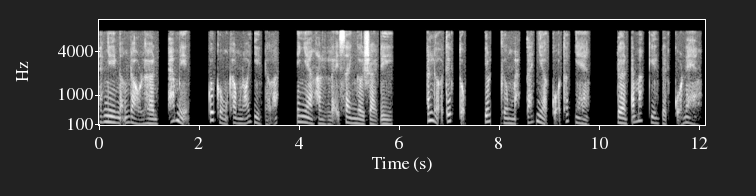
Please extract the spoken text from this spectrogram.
Nhạc Nhi ngẩng đầu lên, há miệng, cuối cùng không nói gì nữa, nhàng hành lễ xoay người rời đi. Ánh lửa tiếp tục chiếu gương mặt tái nhợt của thất nhàng, lên ánh mắt kiên định của nàng.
